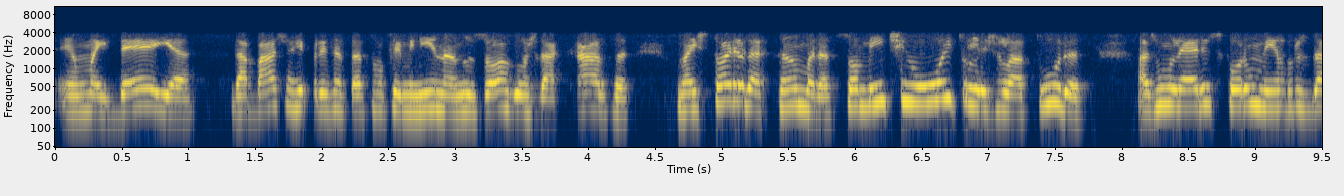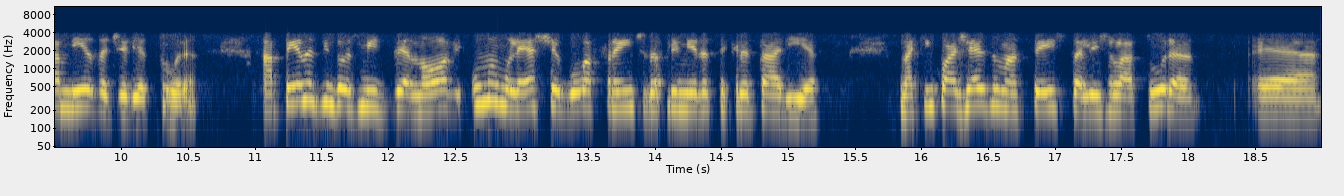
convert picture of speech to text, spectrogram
é, uma ideia da baixa representação feminina nos órgãos da casa, na história da Câmara, somente em oito legislaturas as mulheres foram membros da mesa diretora. Apenas em 2019, uma mulher chegou à frente da primeira secretaria. Na 56ª legislatura é,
